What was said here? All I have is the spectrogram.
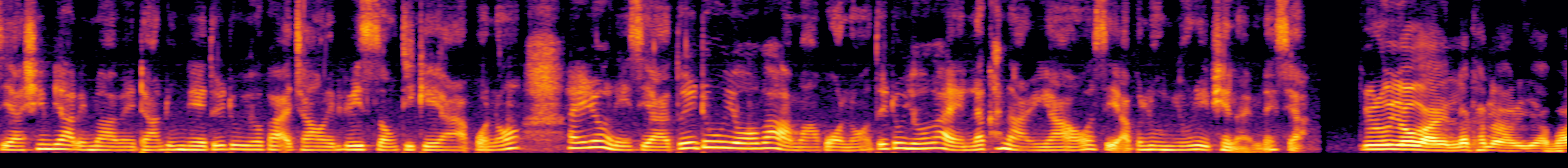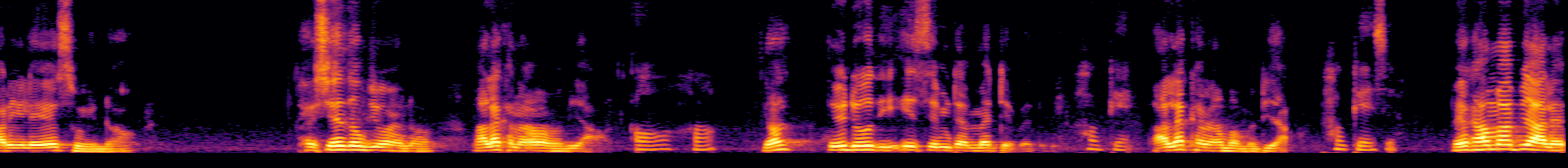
ဆရာရှင်းပြပေးမှာပဲဒါလူငယ်သွေးတိုးယောဂအကြောင်းလေးပြည့်စုံသိခဲ့ရတာပေါ့နော်အဲဒီတော့လေဆရာသွေးတိုးယောဂမှာပေါ့နော်သွေးတိုးယောဂရဲ့လက္ခဏာတွေကရောဆရာဘယ်လိုမျိုးတွေဖြစ်နိုင်မလဲဆရာသူတို့ယောဂရဲ့လက္ခဏာတွေကဘာတွေလဲဆိုရင်တော့အရှင်းဆုံးပြောရရင်တော့ဘာလက္ခဏာမှမပြအောင်အော်ဟုတ်နော်သူတို့ဒီ asymptomatic ပဲသူဟုတ်ကဲ့ဘာလက္ခဏာမှမပြအောင်ဟုတ်ကဲ့ဆရာဘယ်ခါမှပြလဲ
